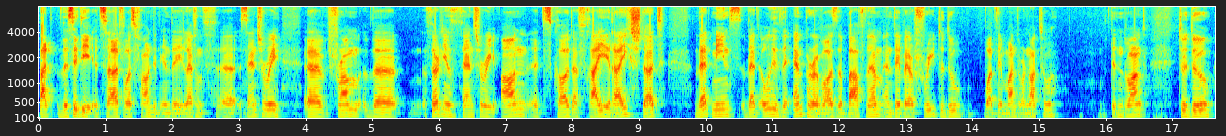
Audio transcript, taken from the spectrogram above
but the city itself was founded in the 11th uh, century. Uh, from the 13th century on, it's called a Freie Reichsstadt. That means that only the emperor was above them and they were free to do what they want or not to, didn't want to do.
